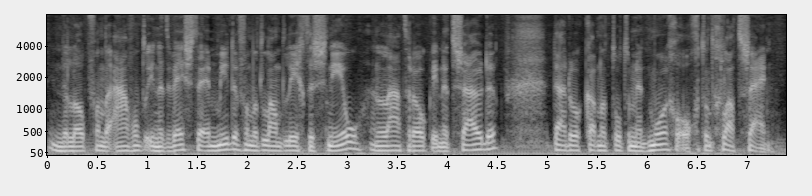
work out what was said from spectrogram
In de loop van de avond in het westen en midden van het land ligt de sneeuw. En later ook in het zuiden. Daardoor kan het tot en met morgenochtend glad zijn.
